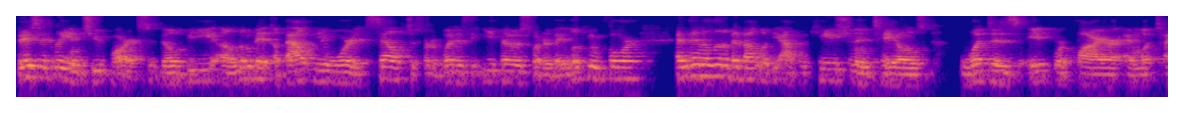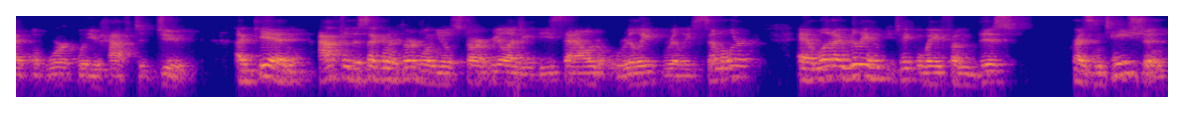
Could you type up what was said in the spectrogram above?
basically in two parts. There'll be a little bit about the award itself, just sort of what is the ethos, what are they looking for, and then a little bit about what the application entails, what does it require and what type of work will you have to do? Again, after the second or third one, you'll start realizing these sound really, really similar. And what I really hope you take away from this presentation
